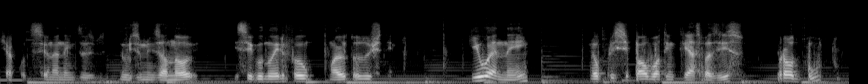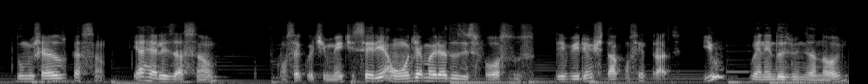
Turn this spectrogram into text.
que aconteceu no Enem de 2019 e segundo ele foi o maior de todos os tempos. Que o Enem é o principal, bota entre aspas isso, produto do Ministério da Educação. E a realização, consequentemente, seria onde a maioria dos esforços deveriam estar concentrados. E o Enem 2019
